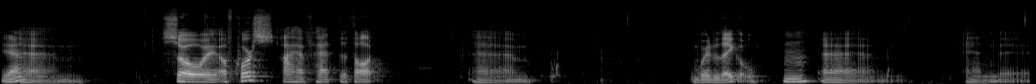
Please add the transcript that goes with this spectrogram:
Yeah. Um, so uh, of course I have had the thought, um, where do they go? Mm. and uh,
